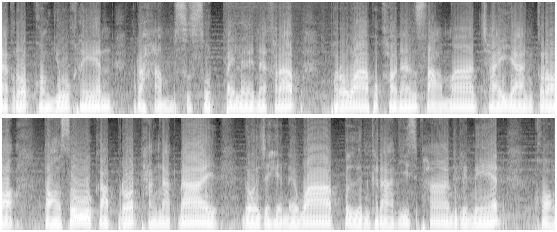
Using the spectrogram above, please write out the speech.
นักรบของยูเครนระห่ำสุดๆไปเลยนะครับเพราะว่าพวกเขานั้นสามารถใช้ยานเกราะต่อสู้กับรถถังหนักได้ โดยจะเห็นได้ว่าปืนขนาด 25 มิลลิเมตรของ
